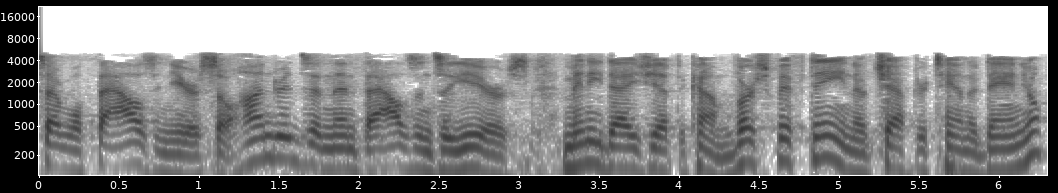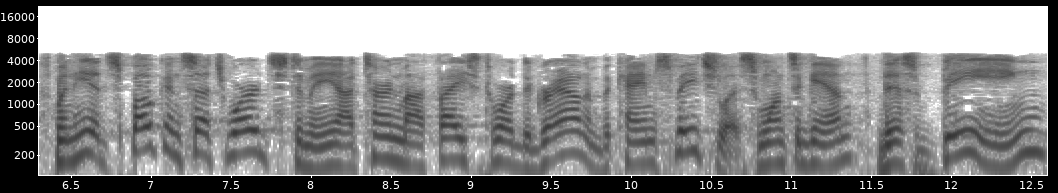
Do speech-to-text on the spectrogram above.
several thousand years, so hundreds and then thousands of years, many days yet to come. Verse 15 of chapter 10 of Daniel. When he had spoken such words to me, I turned my face toward the ground and became speechless. Once again, this being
